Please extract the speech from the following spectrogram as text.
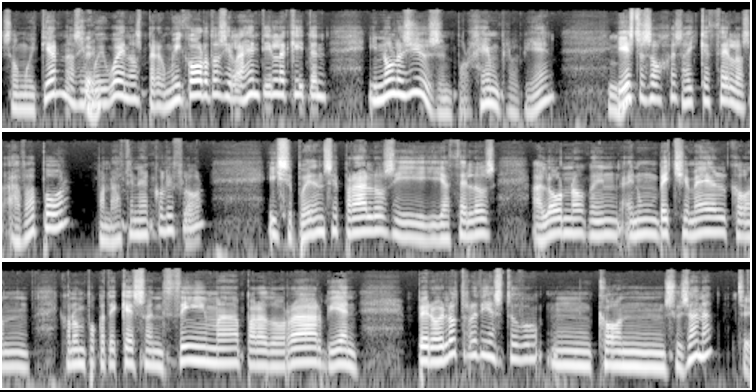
son muy tiernas y Sí. muy buenos, pero muy gordos y la gente la quitan y no los usan, por ejemplo, ¿bien? Ujú. Y estas hojas hay que hacerlos a vapor cuando hacen el coliflor y se pueden separarlos y, hacerlos al horno en, en un bechamel con, con un poco de queso encima para dorar, bien. Pero el otro día estuvo mm, con Susana, Sí.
